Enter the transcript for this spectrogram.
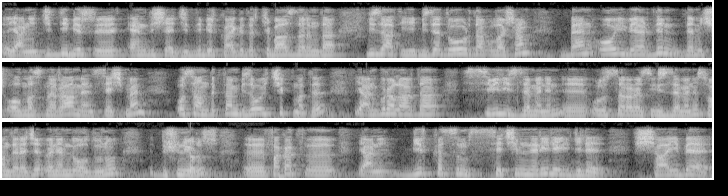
e, yani ciddi bir e, endişe, ciddi bir kaygıdır ki bazılarında bizatihi bize doğrudan ulaşan ben oy verdim demiş olmasına rağmen seçmen o sandıktan bize oy çıkmadı. Yani buralarda sivil izlemenin, e, uluslararası izlemenin son derece önemli olduğunu düşünüyoruz. E, fakat e, yani 1 Kasım seçimleriyle ilgili şaibe,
